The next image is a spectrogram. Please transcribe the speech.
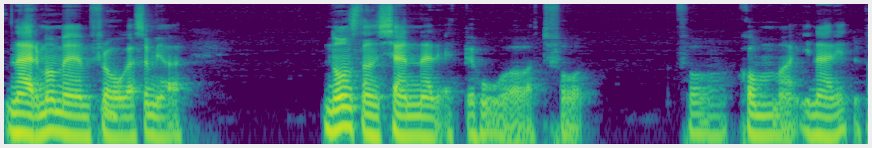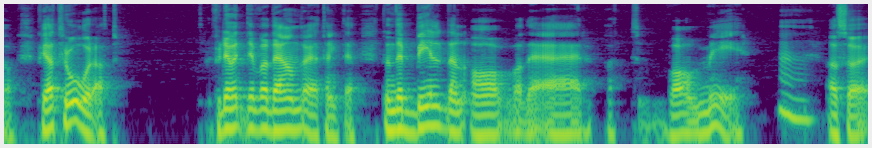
närma mig en fråga som jag någonstans känner ett behov av att få, få komma i närheten av. För jag tror att, för det, var- det var det andra jag tänkte, den där bilden av vad det är att vara med. Alltså,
